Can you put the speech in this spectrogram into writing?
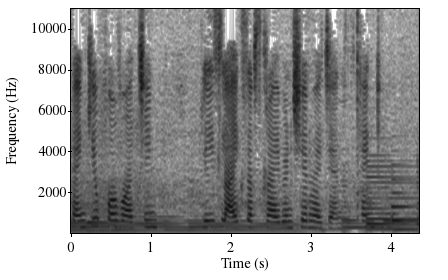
Thank you for watching. Please like, subscribe and share my channel. Thank you.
